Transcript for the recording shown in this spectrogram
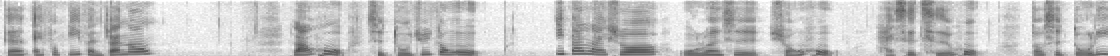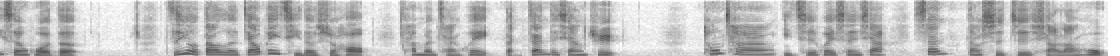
跟 FB 粉砖哦。老虎是独居动物，一般来说，无论是雄虎还是雌虎，都是独立生活的。只有到了交配期的时候，它们才会短暂的相聚。通常一次会生下三到四只小老虎。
